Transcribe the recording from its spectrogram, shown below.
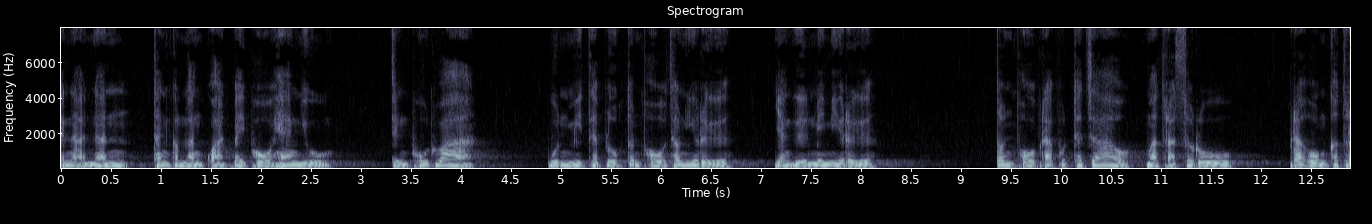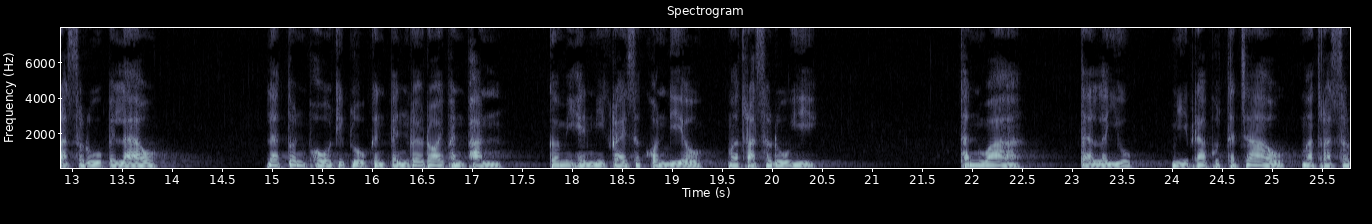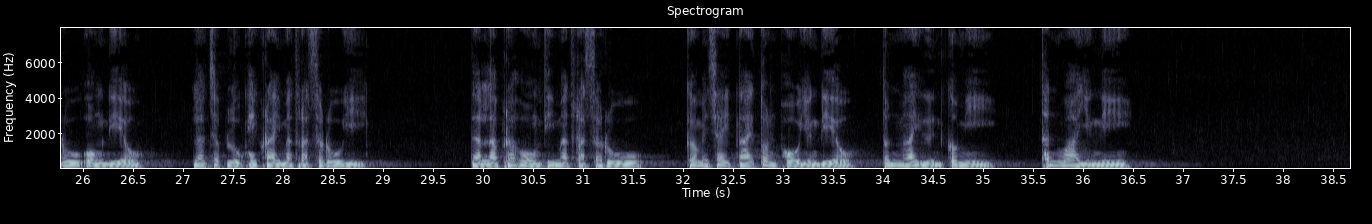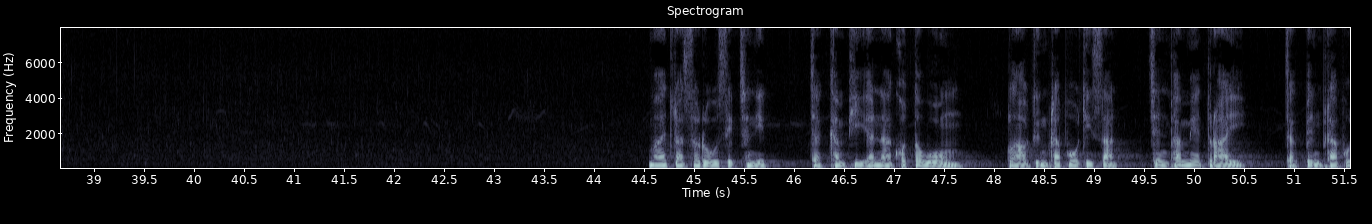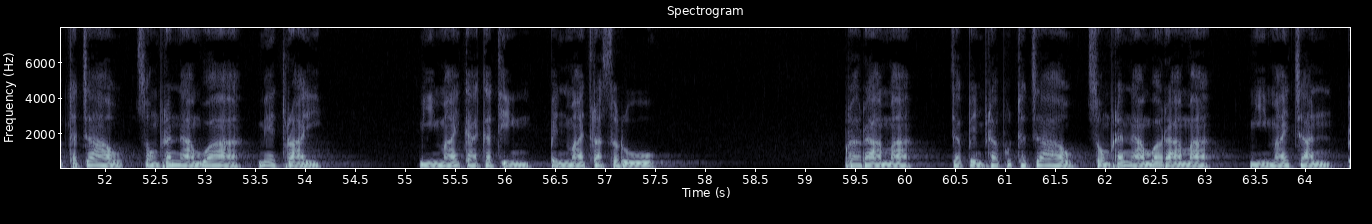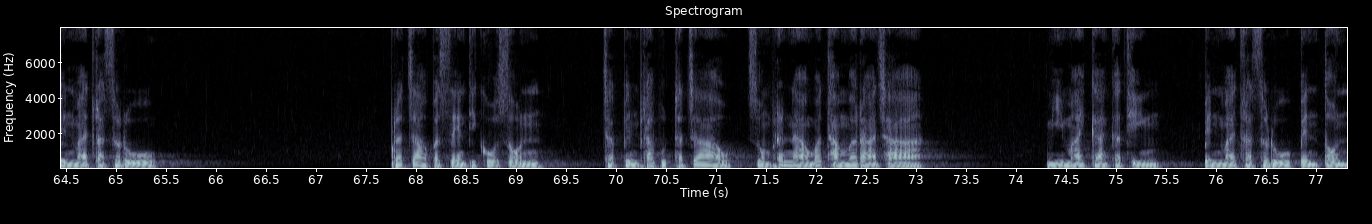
ขณะนั้นท่านกำลังกวาดใบโพแห้งอยู่ จึงพูดว่า บุญมีแต่ปลูกต้นโพเท่านี้หรือ อย่างอื่นไม่มีหรือ ต้นโพพระพุทธเจ้ามาตรัสรู้ พระองค์ก็ตรัสรู้ไปแล้ว และต้นโพที่ปลูกกันเป็นร้อยร้อยพันพันก็มีเห็นมีใครสักคนเดียว มาตรัสรู้อีก ท่านว่า แต่ละยุคมีพระพุทธเจ้ามาตรัสรู้องค์เดียว แล้วจะปลูกให้ใครมาตรัสรู้อีก แต่ละพระองค์ที่มาตรัสรู้ก็ไม่ใช่ใต้ต้นโพอย่างเดียว ต้นไม้อื่นก็มี ท่านว่าอย่างนี้ ไม้ตรัสรู้สิบชนิด จากคำพีอนาคตวงศ์กล่าวถึงพระโพธิสัตว์ เช่นพระเมตไตรจักเป็นพระพุทธเจ้าทรงพระนามว่าเมตไตร มีไม้กากระทิงเป็นไม้ตรัสรู้ พระรามะจะเป็นพระพุทธเจ้าทรงพระนามว่ารามะ มีไม้จันเป็นไม้ตรัสรู้ พระเจ้าประเสนที่โกศลจะเป็นพระพุทธเจ้าทรงพระนามว่าธรรมราชา มีไม้การกระทิงเป็นไม้ตรัสรู้เป็นต้น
